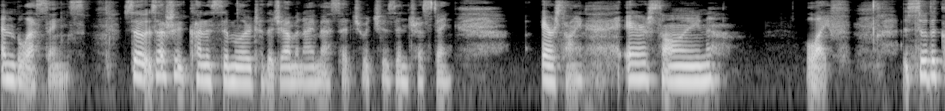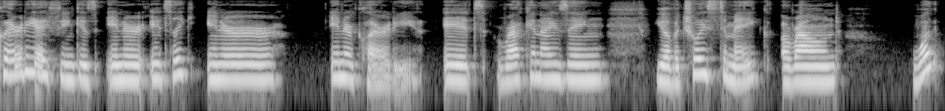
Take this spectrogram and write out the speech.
and blessings. So it's actually kind of similar to the Gemini message, which is interesting. Air sign, air sign, life. So the clarity I think is inner, it's like inner, inner clarity. It's recognizing you have a choice to make around what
